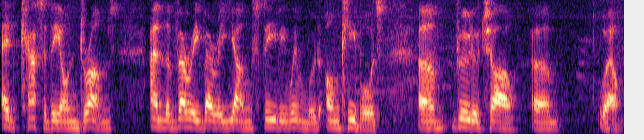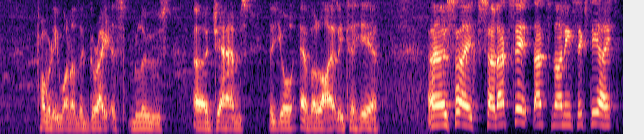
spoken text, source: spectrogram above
Ed Cassidy on drums and the very, very young Stevie Winwood on keyboards. Um, Voodoo Child, um, well, probably one of the greatest blues uh, jams that you're ever likely to hear. Uh, so, so that's it. That's 1968.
